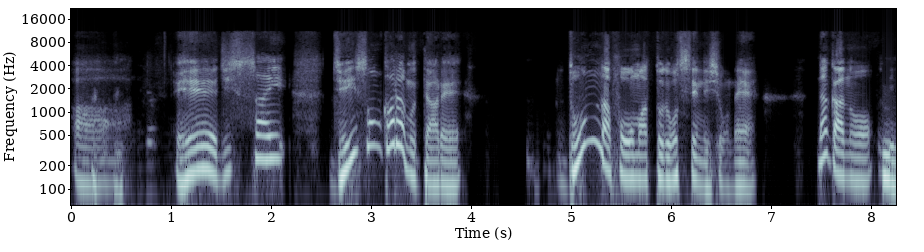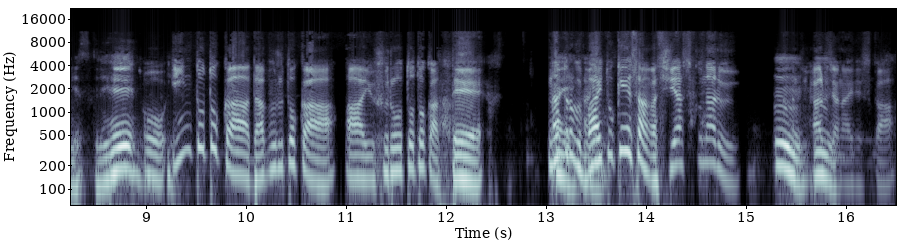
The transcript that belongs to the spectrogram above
ああ、ええ実際、JSON カラムってあれ、どんなフォーマットで落ちてんでしょうね。なんかあの、意味ですね。イントとかダブルとか、ああいうフロートとかって、なんとなくはいはいバイト計算がしやすくなるうん。あるじゃい、ないですか。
